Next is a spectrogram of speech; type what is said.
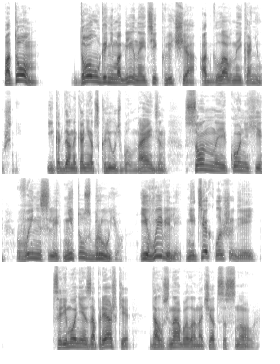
Потом долго не могли найти ключа от главной конюшни. И когда, наконец, ключ был найден, сонные конюхи вынесли не ту сбрую и вывели не тех лошадей. Церемония запряжки должна была начаться снова.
